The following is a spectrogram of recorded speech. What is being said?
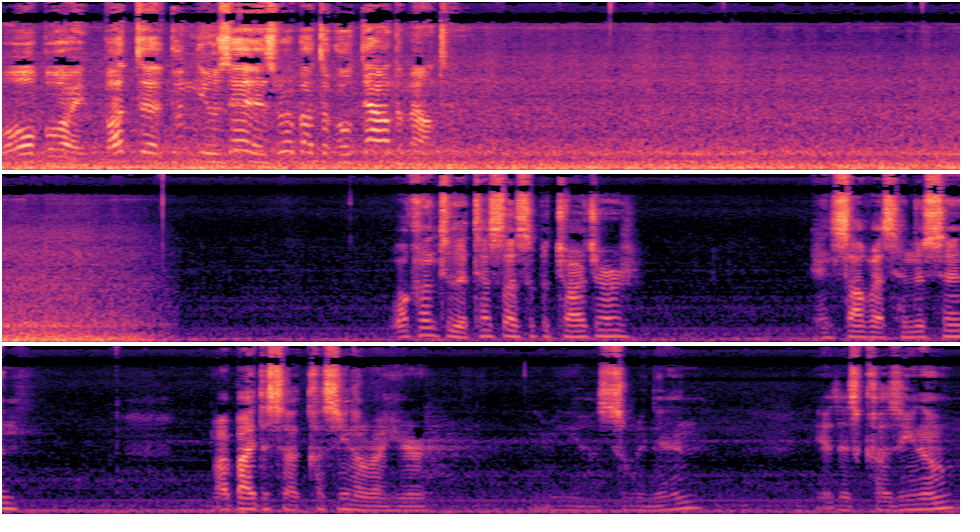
Oh boy, but the good news is we're about to go down the mountain. Welcome to the Tesla Supercharger in Southwest Henderson. Right by this uh, casino right here. Let me uh, zoom it in. Yeah, this casino.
